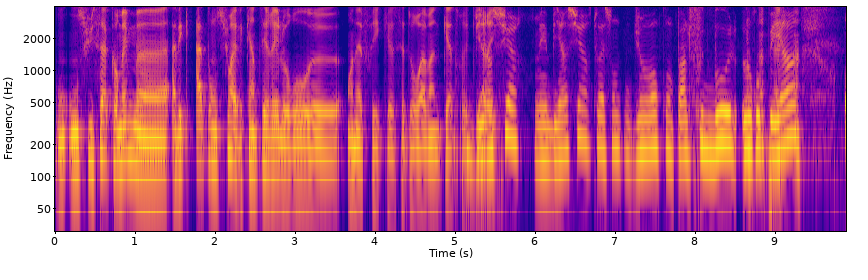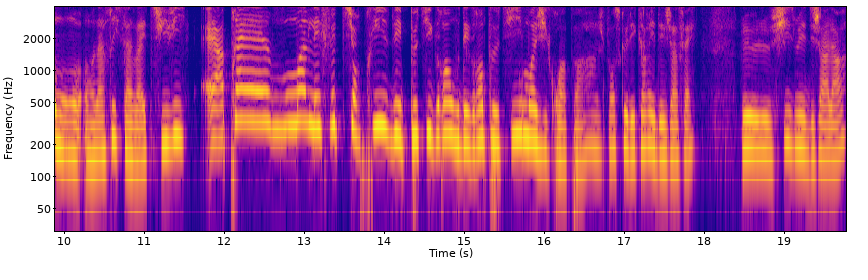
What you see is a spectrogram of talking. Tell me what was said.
on, suit ça quand même avec attention, avec intérêt l'Euro en Afrique, cet Euro à 24 Bien sûr, mais bien sûr. De toute façon, du moment qu'on parle football européen, en Afrique, ça va être suivi. Et après, moi, l'effet de surprise des petits grands ou des grands petits, moi, j'y crois pas. Je pense que l'écart est déjà fait. Le, schisme est déjà là.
